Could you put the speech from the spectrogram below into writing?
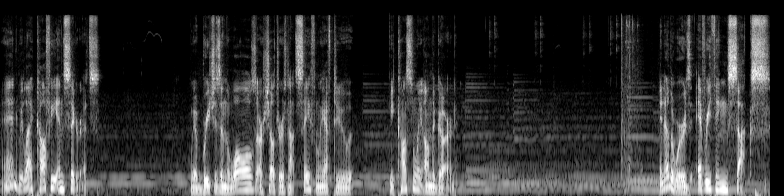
And we lack coffee and cigarettes. We have breaches in the walls, our shelter is not safe, and we have to be constantly on the guard. In other words, everything sucks.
